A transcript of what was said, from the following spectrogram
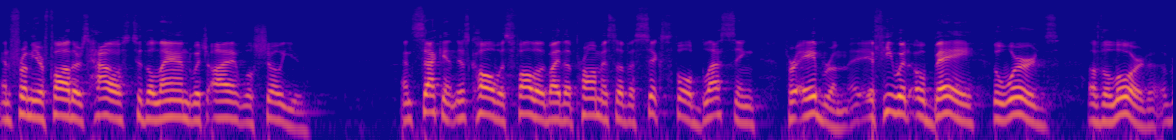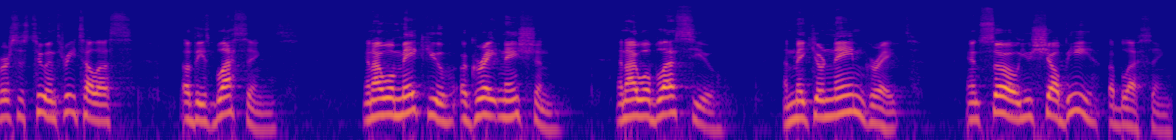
and from your father's house to the land which I will show you. And second, this call was followed by the promise of a sixfold blessing for Abram if he would obey the words of the Lord. Verses 2 and 3 tell us of these blessings. And I will make you a great nation, and I will bless you, and make your name great, and so you shall be a blessing.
